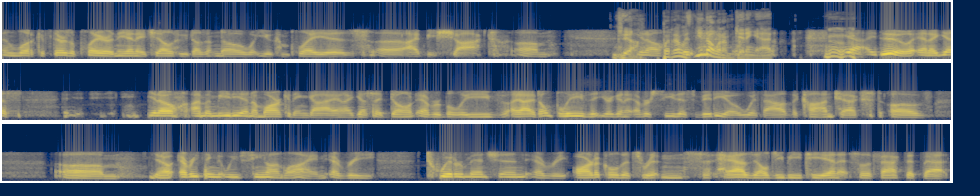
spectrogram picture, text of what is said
and look, if there's a player in the NHL who doesn't know what you can play is, uh, I'd be shocked. Um, yeah, you know, but was, you know what I'm getting at. yeah, I do, and I guess you know I'm a media and a marketing guy, and I guess I don't ever believe I, I don't believe that you're going to ever see this video without the context of um, you know everything that we've seen online, every Twitter mention, every article that's written has LGBT in it. So the fact that that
